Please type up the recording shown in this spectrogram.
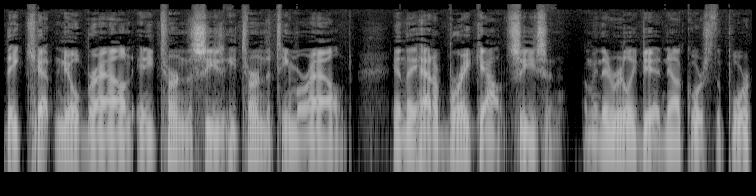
They kept Neal Brown, and he turned the season. He turned the team around and they had a breakout season. I mean, they really did. Now, of course, the poor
